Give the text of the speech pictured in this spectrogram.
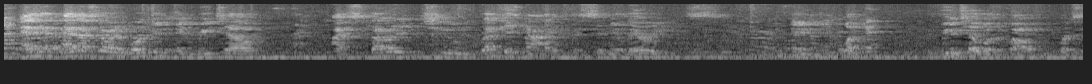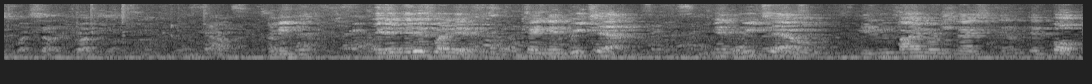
as, I- as I started working in retail, I started to recognize the similarities in what retail was about versus what selling drugs was. I mean, it, it is what it is. Okay, in retail, in retail, you, you buy merchandise in, in bulk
